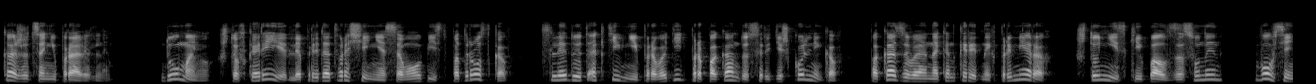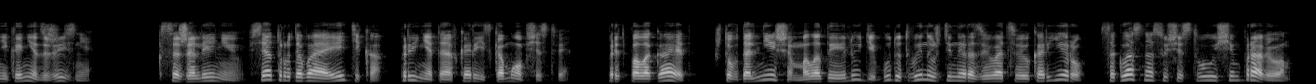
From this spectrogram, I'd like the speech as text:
кажется неправильным. Думаю, что в Корее для предотвращения самоубийств подростков следует активнее проводить пропаганду среди школьников, показывая на конкретных примерах, что низкий балл за Сунын вовсе не конец жизни. К сожалению, вся трудовая этика, принятая в корейском обществе, предполагает, что в дальнейшем молодые люди будут вынуждены развивать свою карьеру согласно существующим правилам,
